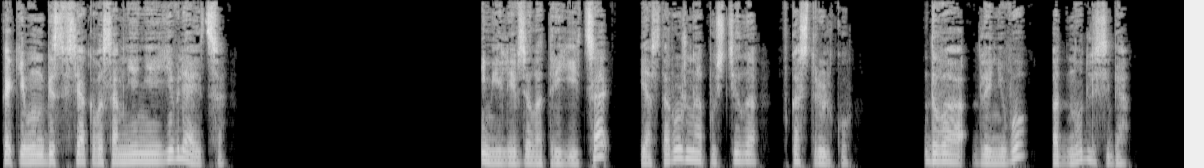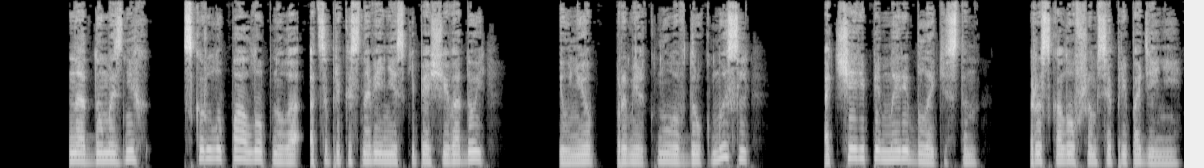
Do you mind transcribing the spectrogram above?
каким он без всякого сомнения является? Эмилия взяла три яйца и осторожно опустила в кастрюльку. Два для него, одно для себя. На одном из них скорлупа лопнула от соприкосновения с кипящей водой, и у нее промелькнула вдруг мысль о черепе Мэри Блэкистон, расколовшемся при падении.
